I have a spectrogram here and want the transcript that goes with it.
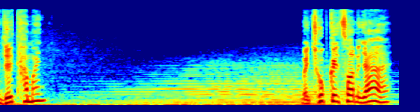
និយាយថាម៉េចមិនឈប់កិច្ចសន្យាហ៎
